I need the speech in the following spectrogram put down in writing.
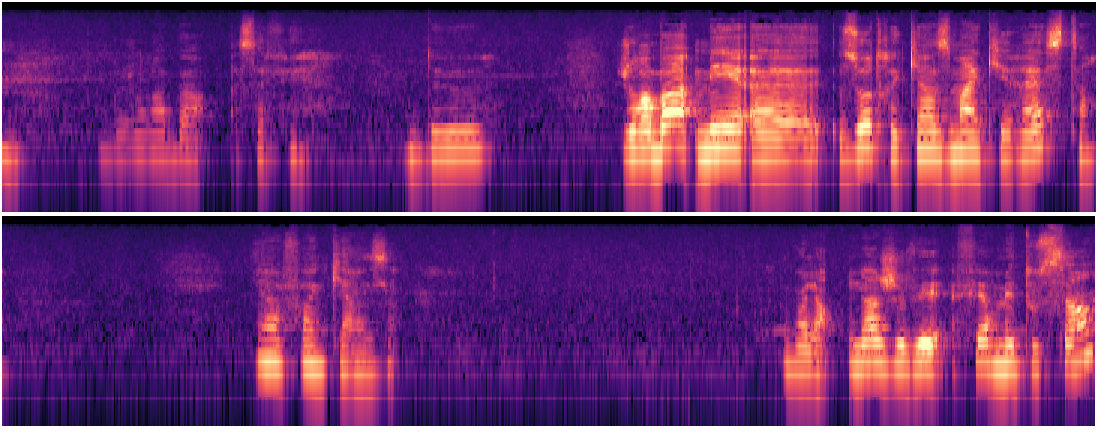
Je rabats, ça fait 2. Je rabats mes euh, autres 15 mailles qui restent. Et enfin 15. Voilà, là je vais fermer tout ça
